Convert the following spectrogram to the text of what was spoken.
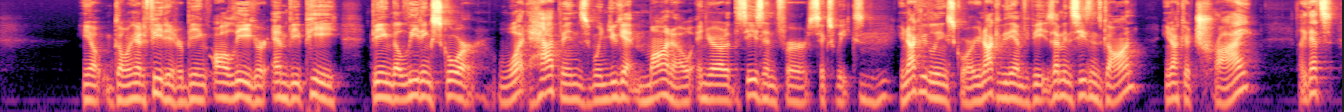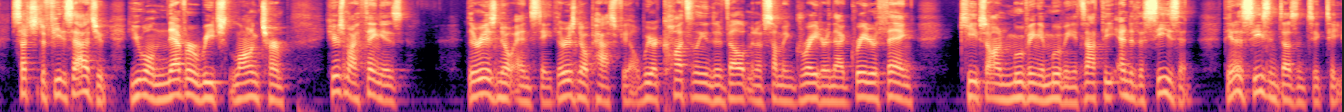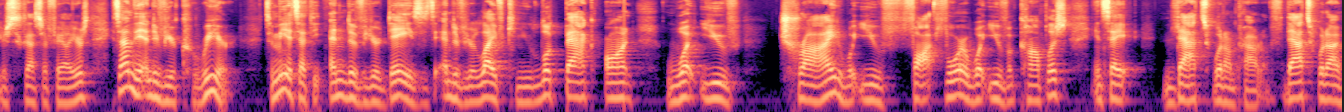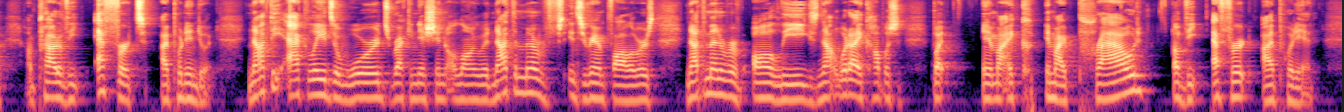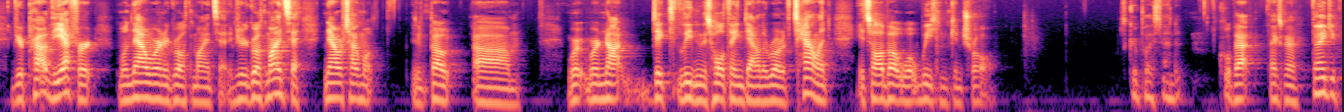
you know, going undefeated or being all league or MVP, being the leading scorer, what happens when you get mono and you're out of the season for six weeks? Mm-hmm. You're not gonna be the leading scorer. You're not gonna be the MVP. Does that mean the season's gone? You're not gonna try? Like that's such a defeatist attitude. You will never reach long term. Here's my thing is there is no end state. There is no pass fail. We are constantly in the development of something greater and that greater thing keeps on moving and moving. It's not the end of the season. The end of the season doesn't dictate your success or failures. It's not the end of your career. To me, it's at the end of your days. It's the end of your life. Can you look back on what you've tried, what you've fought for, what you've accomplished, and say, that's what I'm proud of. That's what I'm I'm proud of the effort I put into it. Not the accolades, awards, recognition along with not the number of Instagram followers, not the number of all leagues, not what I accomplished, but am I am I proud of the effort I put in? If you're proud of the effort, well now we're in a growth mindset. If you're a growth mindset, now we're talking about about um, we're, we're not dict- leading this whole thing down the road of talent. It's all about what we can control. It's a good place to end it. Cool, Pat. Thanks, man. Thank you.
